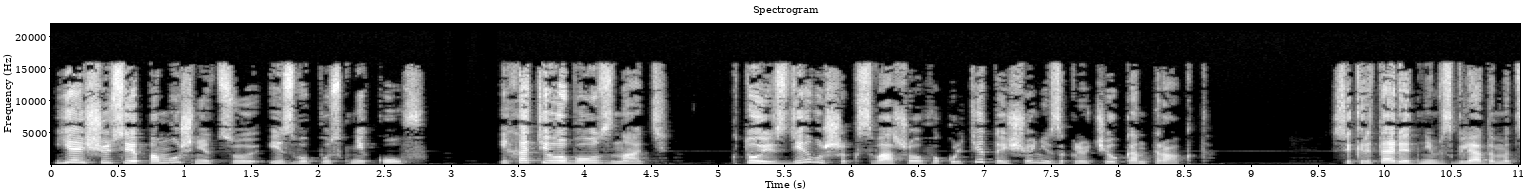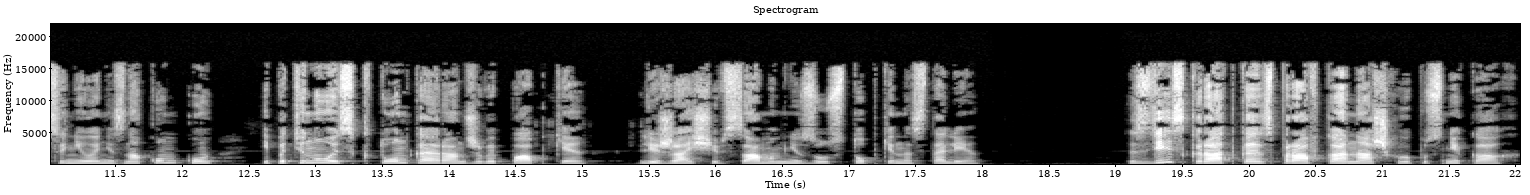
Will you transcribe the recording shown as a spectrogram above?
«Я ищу себе помощницу из выпускников и хотела бы узнать, кто из девушек с вашего факультета еще не заключил контракт. Секретарь одним взглядом оценила незнакомку и потянулась к тонкой оранжевой папке, лежащей в самом низу стопки на столе. Здесь краткая справка о наших выпускниках.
